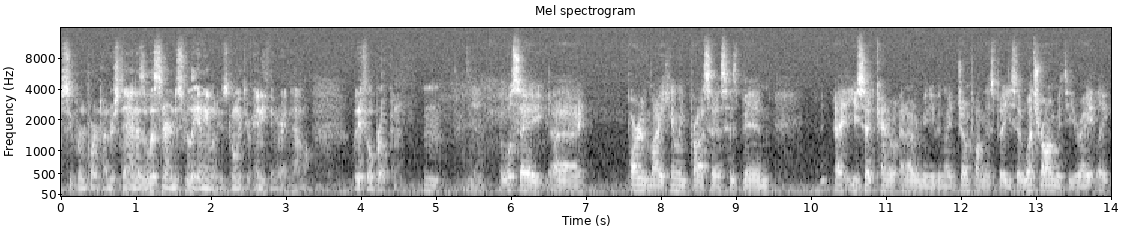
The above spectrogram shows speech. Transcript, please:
super important to understand as a listener and just really anyone who's going through anything right now where they feel broken. Mm. Yeah. I will say, uh, part of my healing process has been, uh, you said kind of, and I don't mean even like jump on this, but you said, what's wrong with you, right? Like,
